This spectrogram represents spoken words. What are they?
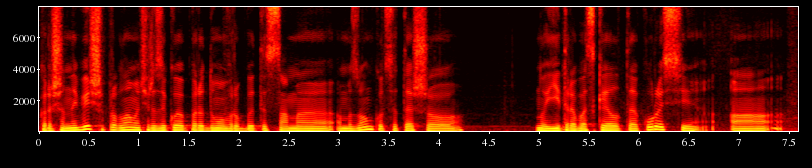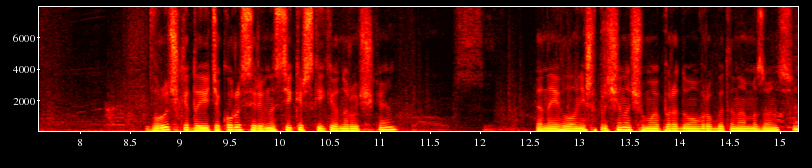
Коротше, найбільша проблема, через яку я передумав робити саме Амазонку, це те, що ну, їй треба скейлити акурасі, а дворучки дають акурасі рівно стільки ж, скільки одноручки. Це найголовніша причина, чому я передумав робити на Амазонці.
